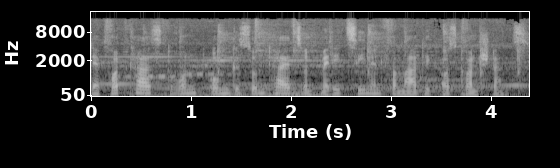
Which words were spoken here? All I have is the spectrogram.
Der Podcast rund um Gesundheits- und Medizininformatik aus Konstanz.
